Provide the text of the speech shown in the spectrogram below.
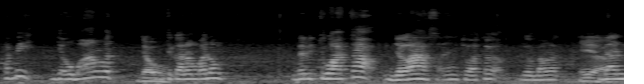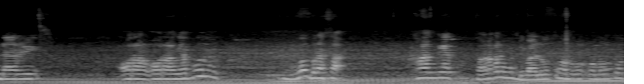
tapi jauh banget. jauh. Cikarang Bandung dari cuaca jelas, ini cuaca jauh banget. iya Dan dari orang-orangnya pun gua berasa kaget soalnya kan di Bandung tuh ngomong, ngomong tuh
